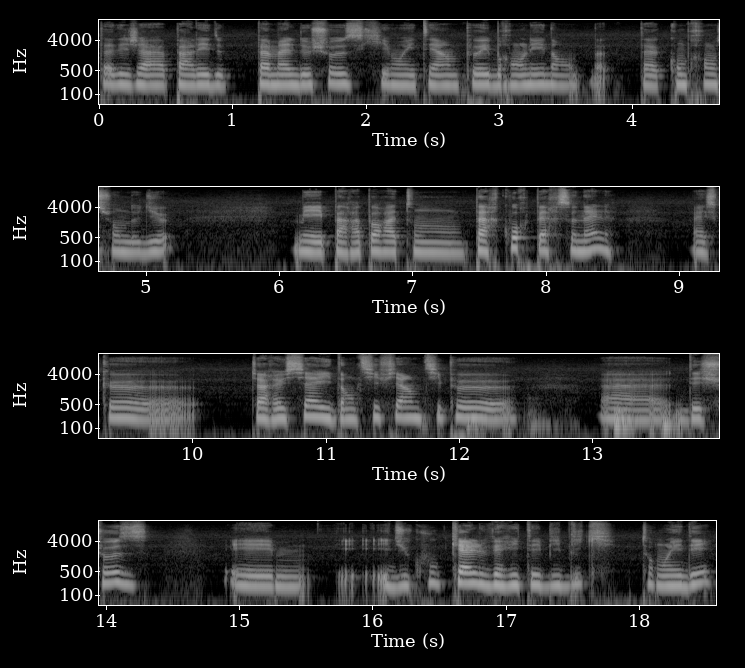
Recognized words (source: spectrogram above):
tu as déjà parlé de pas mal de choses qui ont été un peu ébranlées dans ta, compréhension de Dieu. Mais par rapport à ton parcours personnel, est-ce que euh, tu as réussi à identifier un petit peu euh, des choses? Et, et, du coup, quelles vérités bibliques t'ont aidé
